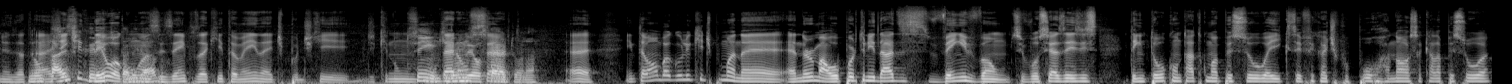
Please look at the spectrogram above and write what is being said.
Exato. Não a tá gente escrito, deu tá alguns exemplos aqui também, né? Tipo, de que, de que não, Sim, não que deram não deu certo. certo, né? É, então é um bagulho que, tipo, mano, é, é normal. Oportunidades vêm e vão. Se você, às vezes, tentou contato com uma pessoa aí que você fica, tipo, porra, nossa, aquela pessoa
